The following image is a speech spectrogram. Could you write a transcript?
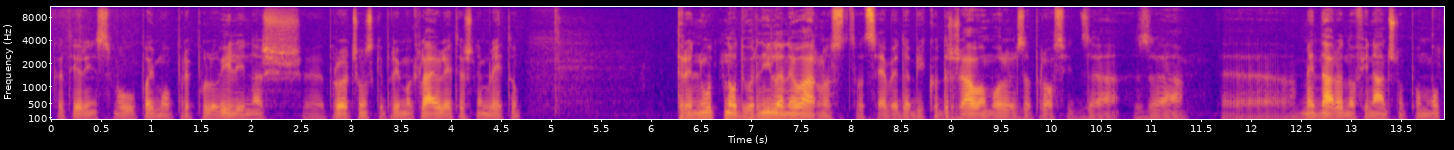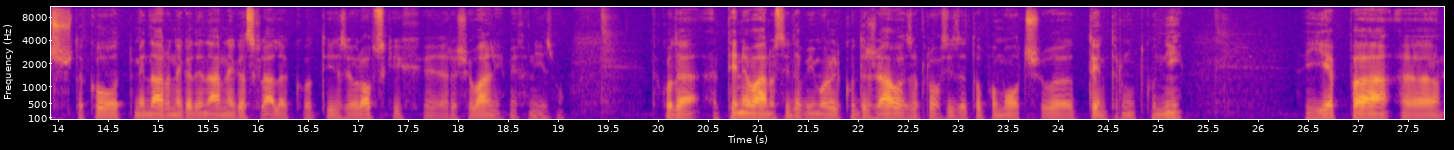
katerim smo, upajmo, prepolovili naš uh, proračunski primaklaj v letošnjem letu, trenutno odvrnila nevarnost od sebe, da bi kot država morali zaprositi za, za uh, mednarodno finančno pomoč, tako od mednarodnega denarnega sklada, kot iz evropskih uh, reševalnih mehanizmov. Tako da te nevarnosti, da bi morali kot država zaprositi za to pomoč, v tem trenutku ni. Je pa uh,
